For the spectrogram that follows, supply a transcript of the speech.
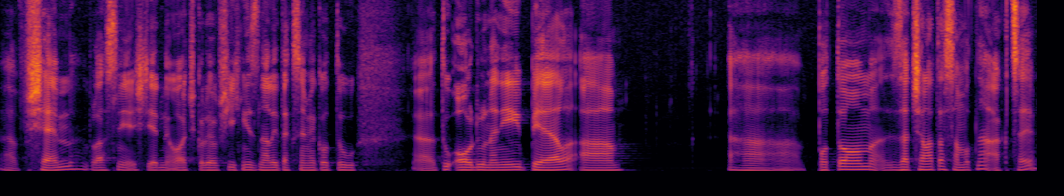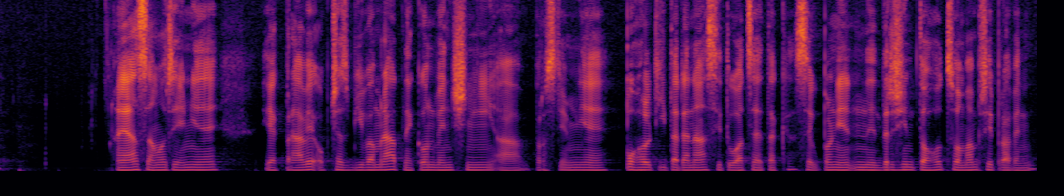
eh, všem vlastně ještě jednou, ačkoliv ho všichni znali, tak jsem jako tu, eh, tu ódu na něj pěl a a potom začala ta samotná akce a já samozřejmě, jak právě občas bývám rád nekonvenční a prostě mě pohltí ta daná situace, tak se úplně nedržím toho, co mám připravený.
